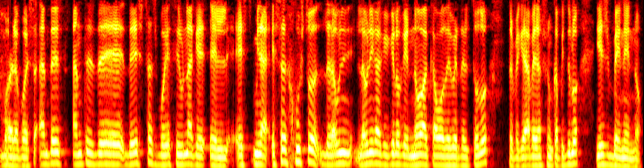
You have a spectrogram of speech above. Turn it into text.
Bueno, pues antes, antes de, de estas voy a decir una que el, es, mira, esta es justo de la, uni- la única que creo que no acabo de ver del todo, pero me queda apenas un capítulo y es Veneno.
